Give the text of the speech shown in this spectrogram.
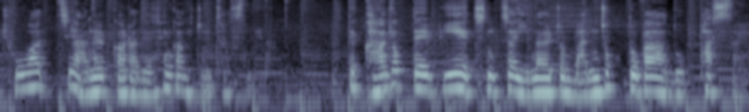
좋았지 않을까라는 생각이 좀 들었습니다. 근데 가격 대비에 진짜 이날 좀 만족도가 높았어요.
